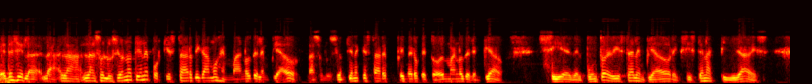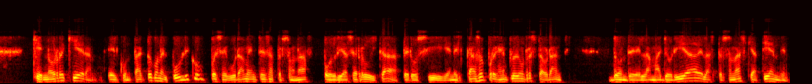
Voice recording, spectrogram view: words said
Es decir, la, la, la, la, solución no tiene por qué estar, digamos, en manos del empleador. La solución tiene que estar, primero que todo, en manos del empleado si desde el punto de vista del empleador existen actividades que no requieran el contacto con el público, pues seguramente esa persona podría ser reubicada. Pero si en el caso, por ejemplo, de un restaurante, donde la mayoría de las personas que atienden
